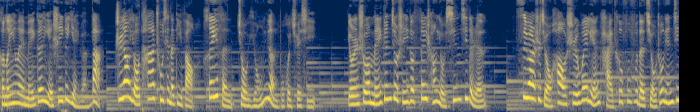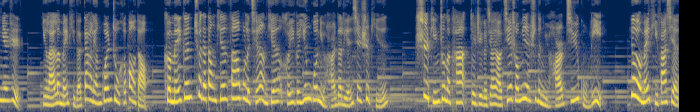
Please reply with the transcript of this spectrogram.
可能因为梅根也是一个演员吧，只要有他出现的地方，黑粉就永远不会缺席。有人说梅根就是一个非常有心机的人。四月二十九号是威廉凯特夫妇的九周年纪念日，引来了媒体的大量关注和报道。可梅根却在当天发布了前两天和一个英国女孩的连线视频，视频中的她对这个将要接受面试的女孩给予鼓励。又有媒体发现，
